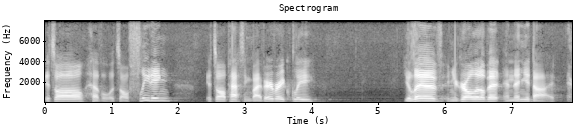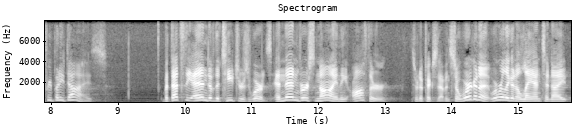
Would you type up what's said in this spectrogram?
it's all hevel. It's all fleeting. It's all passing by very, very quickly. You live and you grow a little bit and then you die. Everybody dies. But that's the end of the teacher's words. And then verse 9, the author sort of picks it up. And so we're, gonna, we're really going to land tonight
